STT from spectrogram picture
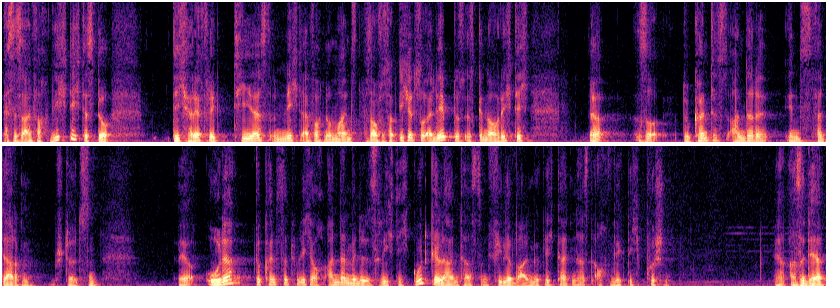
Es ist einfach wichtig, dass du dich reflektierst und nicht einfach nur meinst, pass auf, das habe ich jetzt so erlebt, das ist genau richtig. So, du könntest andere ins Verderben stürzen. Ja, oder du könntest natürlich auch anderen, wenn du das richtig gut gelernt hast und viele Wahlmöglichkeiten hast, auch wirklich pushen. Ja, also, der,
